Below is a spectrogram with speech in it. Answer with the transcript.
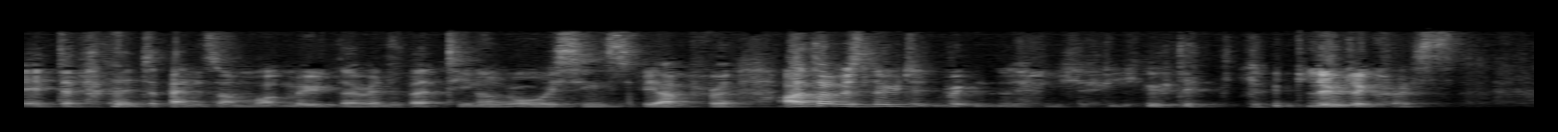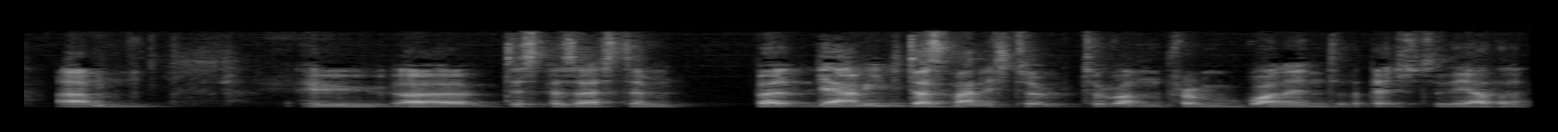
it, de- it, depends on what mood they're in, but Tino always seems to be up for it. I thought it was lud- ludicrous um, who uh, dispossessed him. But yeah, I mean, he does manage to, to run from one end of the pitch to the other.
